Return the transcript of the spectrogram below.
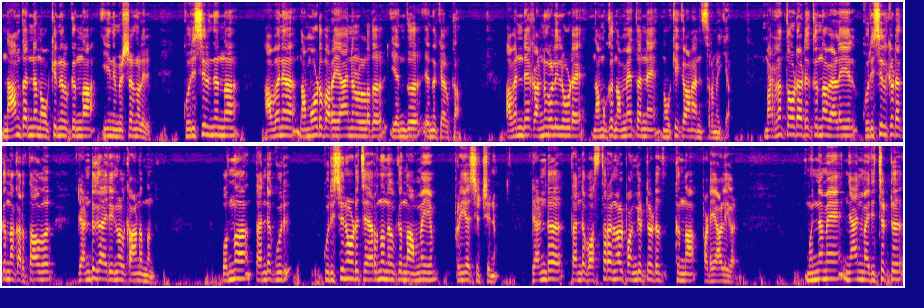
നാം തന്നെ നോക്കി നിൽക്കുന്ന ഈ നിമിഷങ്ങളിൽ കുരിശിൽ നിന്ന് അവന് നമ്മോട് പറയാനുള്ളത് എന്ത് എന്ന് കേൾക്കാം. അവന്റെ കണ്ണുകളിലൂടെ നമുക്ക് നമ്മെ തന്നെ നോക്കിക്കാണാൻ ശ്രമിക്കാം. മരണത്തോടടുക്കുന്ന വേളയിൽ കുരിശിൽ കിടക്കുന്ന കർത്താവ് രണ്ട് കാര്യങ്ങൾ കാണുന്നുണ്ട്. ഒന്ന് തന്റെ കുരി കുരിശിനോട് ചേർന്ന് നിൽക്കുന്ന അമ്മയും പ്രിയ ശിക്ഷനും രണ്ട് തന്റെ വസ്ത്രങ്ങൾ പങ്കിട്ടെടുക്കുന്ന പടയാളികൾ. മുന്നമേ ഞാൻ മരിച്ചിട്ട്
